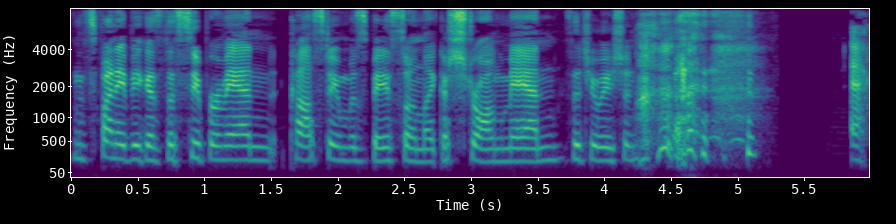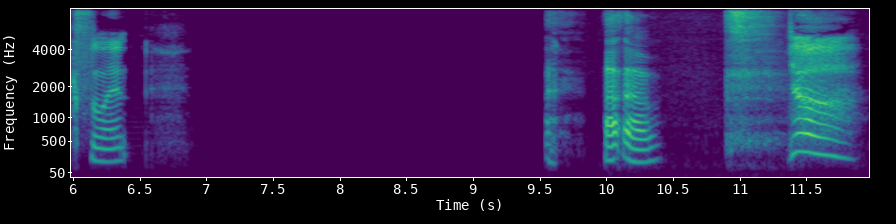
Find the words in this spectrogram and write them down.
It's funny because the Superman costume was based on like a strong man situation. Excellent. uh oh.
